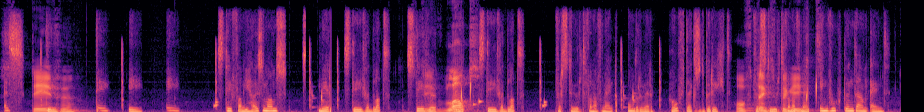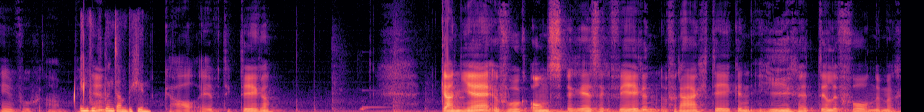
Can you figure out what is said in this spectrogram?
S. Steven. T. T. E. E. Stefanie Huismans. Meer. Stevenblad. Steven. Stevenblad. Stevenblad. Verstuurd vanaf mijn onderwerp. Hoofdtekstbericht. Hoofdtekstbericht. Verstuurd vanaf mijn invoegpunt aan eind. Invoeg aan Invoegpunt aan begin. Ik haal even dicteren. Kan jij voor ons reserveren? Vraagteken. Hier het telefoonnummer.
